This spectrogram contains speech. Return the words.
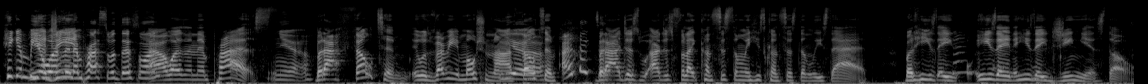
he can be You a wasn't genius. impressed with this one? I wasn't impressed. Yeah. But I felt him. It was very emotional. I Yeah, felt him. I liked but it. I just I just feel like consistently he's consistently sad. But he's a he's a he's a genius though.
